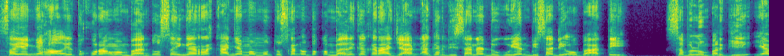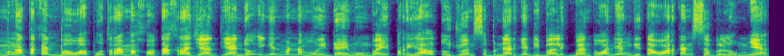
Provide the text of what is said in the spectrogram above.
Sayangnya hal itu kurang membantu sehingga rekannya memutuskan untuk kembali ke kerajaan agar di sana Duguyan bisa diobati. Sebelum pergi, ia mengatakan bahwa putra mahkota kerajaan Tiando ingin menemui Dai Mumbai perihal tujuan sebenarnya di balik bantuan yang ditawarkan sebelumnya.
